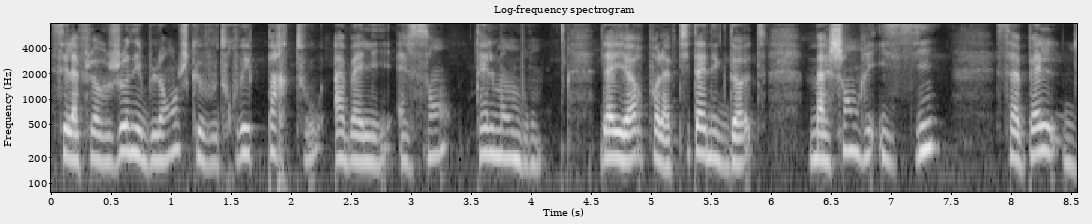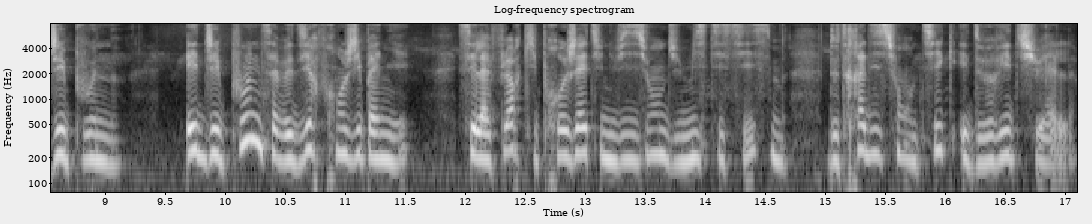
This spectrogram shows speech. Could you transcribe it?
C'est la fleur jaune et blanche que vous trouvez partout à Bali. Elle sent tellement bon. D'ailleurs, pour la petite anecdote, ma chambre ici s'appelle Jepun. Et Jepun, ça veut dire frangipanier. C'est la fleur qui projette une vision du mysticisme, de traditions antiques et de rituels.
